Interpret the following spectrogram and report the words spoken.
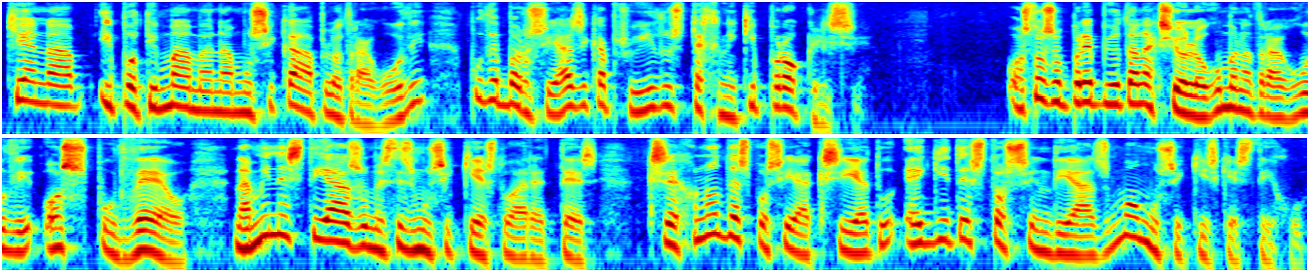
και να υποτιμάμε ένα μουσικά απλό τραγούδι που δεν παρουσιάζει κάποιο είδους τεχνική πρόκληση. Ωστόσο πρέπει όταν αξιολογούμε ένα τραγούδι ως σπουδαίο να μην εστιάζουμε στις μουσικές του αρετές, ξεχνώντας πως η αξία του έγκυται στο συνδυασμό μουσικής και στίχου.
